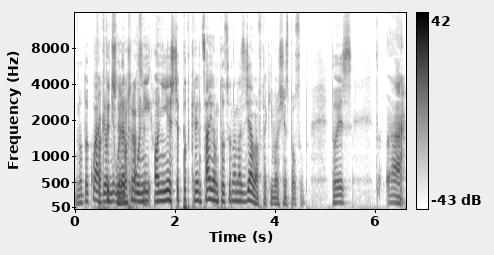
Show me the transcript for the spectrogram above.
No dokładnie, Faktycznie, oni, rację. oni, oni jeszcze podkręcają to, co na nas działa w taki właśnie sposób. To jest... Ach,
